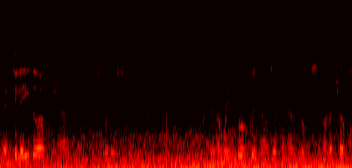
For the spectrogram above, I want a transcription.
Es que Leito va frenando, es por eso. Freno muy brusco y tengo que frenar brusco, si no lo choco.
